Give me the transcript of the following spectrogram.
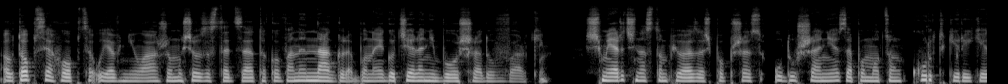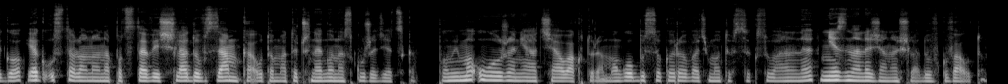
Autopsja chłopca ujawniła, że musiał zostać zaatakowany nagle, bo na jego ciele nie było śladów walki. Śmierć nastąpiła zaś poprzez uduszenie za pomocą kurtki Rickiego, jak ustalono na podstawie śladów zamka automatycznego na skórze dziecka. Pomimo ułożenia ciała, które mogłoby sugerować motyw seksualny, nie znaleziono śladów gwałtu.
